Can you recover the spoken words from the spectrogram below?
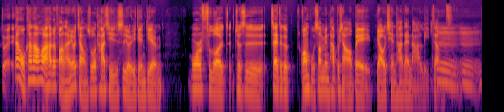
对，但我看到后来他的访谈又讲说，他其实是有一点点 more fluid，就是在这个光谱上面，他不想要被标签他在哪里这样子。嗯嗯，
